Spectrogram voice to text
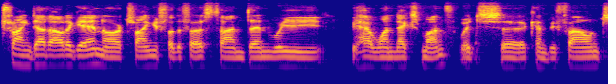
trying that out again or trying it for the first time, then we we have one next month, which uh, can be found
